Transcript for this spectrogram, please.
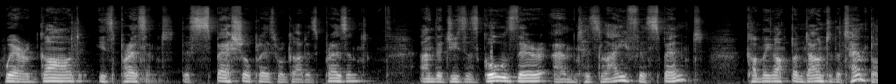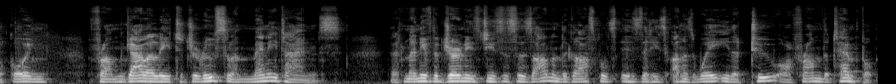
where God is present, this special place where God is present, and that Jesus goes there and his life is spent coming up and down to the temple, going from Galilee to Jerusalem many times. That many of the journeys Jesus is on in the Gospels is that he's on his way either to or from the temple.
